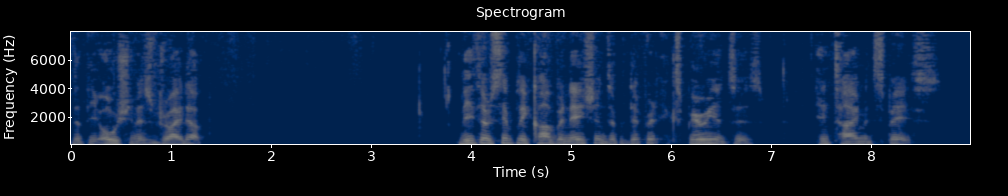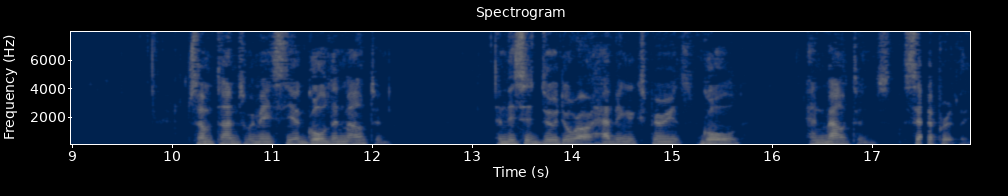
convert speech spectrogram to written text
that the ocean has dried up. These are simply combinations of different experiences in time and space. Sometimes we may see a golden mountain, and this is due to our having experienced gold and mountains separately.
